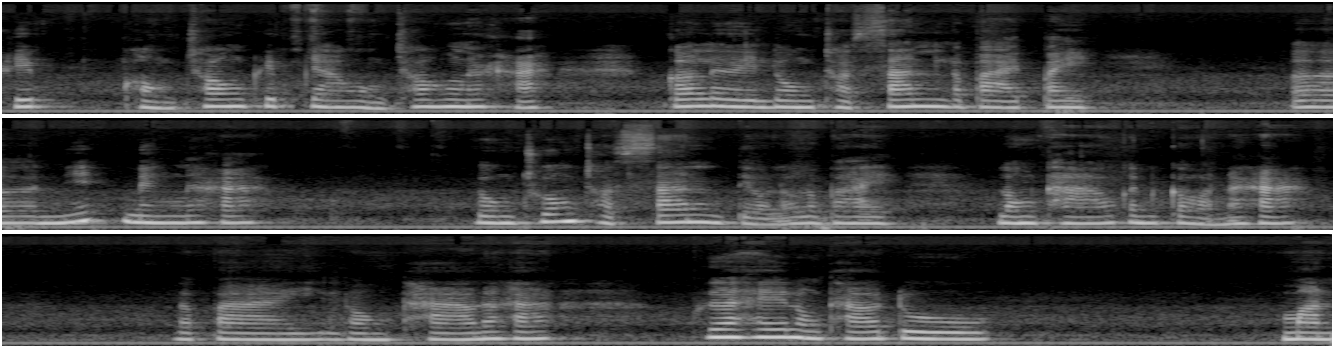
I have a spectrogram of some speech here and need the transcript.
คลิปของช่องคลิปยาวของช่องนะคะ ก็เลยลงช็อตสั้นระบายไปเออนิดนึงนะคะ ลงช่วงช็อตสั้น เดี๋ยวเราระบายรองเท้ากันก่อนนะคะ ระบายรองเท้านะคะ เพื่อให้รองเท้าดู มัน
